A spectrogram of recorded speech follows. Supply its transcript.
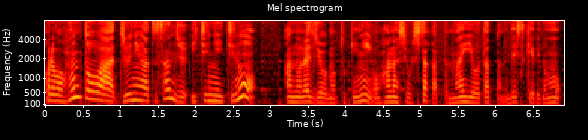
これは本当は12月31日のあのラジオの時にお話をしたかった内容だったんですけれども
